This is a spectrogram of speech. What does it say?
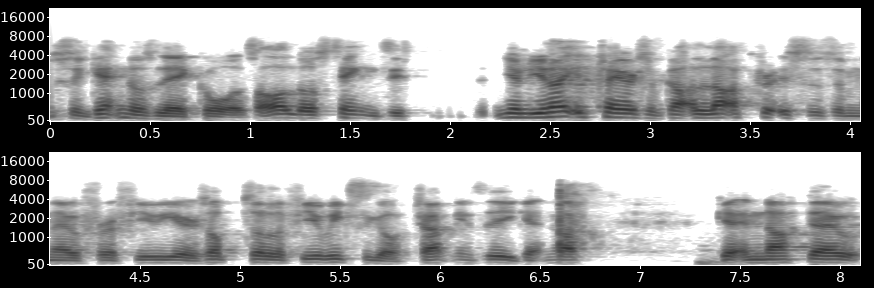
So getting those late goals, all those things. You know, United players have got a lot of criticism now for a few years, up till a few weeks ago. Champions League getting knocked, getting knocked out,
